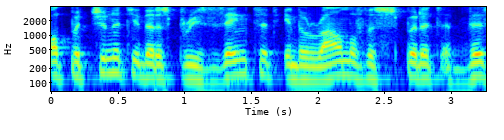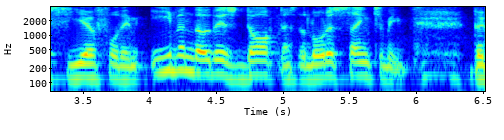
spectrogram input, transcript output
opportunity that is presented in the realm of the spirit this year for them. Even though there's darkness the lord is saying to me the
